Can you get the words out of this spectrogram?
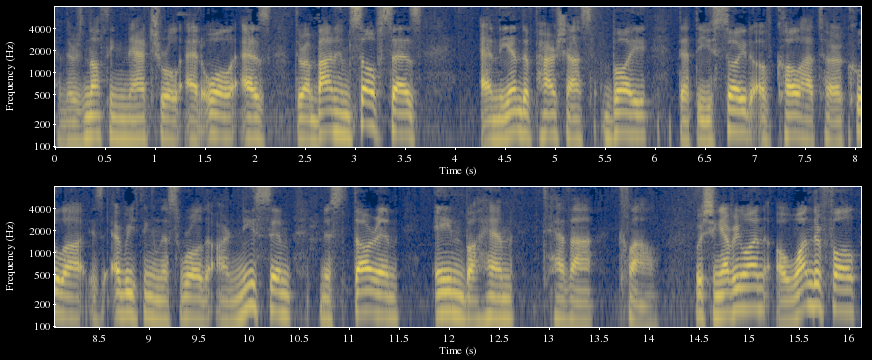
And there's nothing natural at all, as the Ramban himself says, and the end of Parshas Boy, that the Yisoid of Kol HaTorah Kula is everything in this world are Nisim, Nistarim, Ein Bahem, Teva, Klal. Wishing everyone a wonderful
